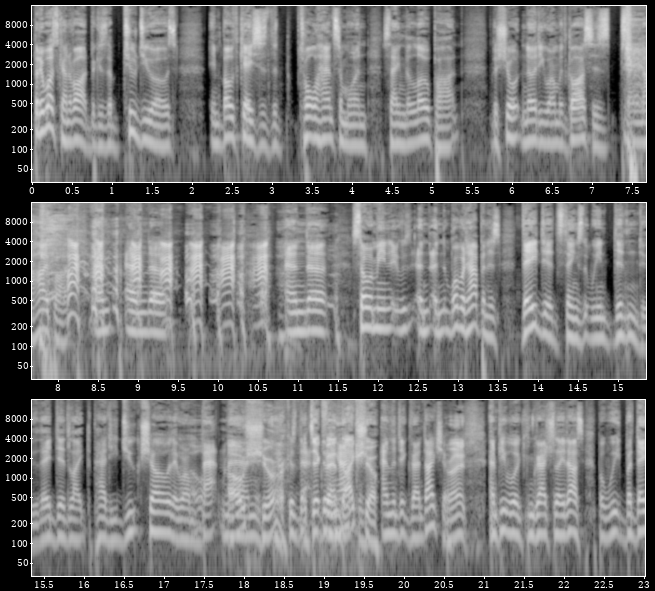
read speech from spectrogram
But it was kind of odd because the two duos, in both cases, the tall, handsome one sang the low part, the short, nerdy one with glasses sang the high part, and and. Uh, and uh, so I mean, it was, and, and what would happen is they did things that we didn't do. They did like the Patty Duke show. They were on Batman. Oh, sure. 'cause The Dick Van Dyke acting. Show. and the Dick Van Dyke show. Right. And people would congratulate us, but we, but they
